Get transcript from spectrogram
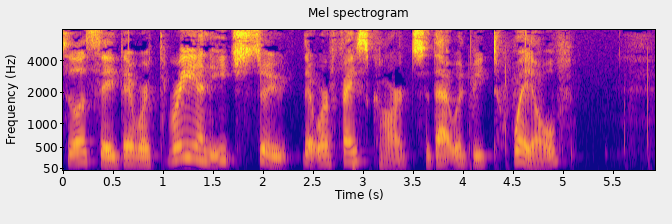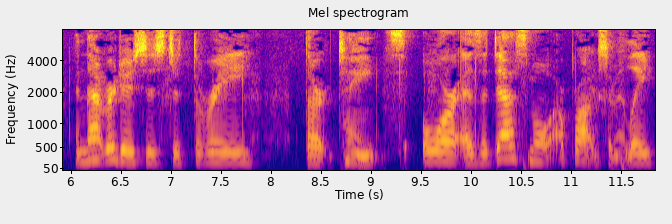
So let's see, there were three in each suit that were face cards, so that would be 12. And that reduces to 3 thirteenths, or as a decimal, approximately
